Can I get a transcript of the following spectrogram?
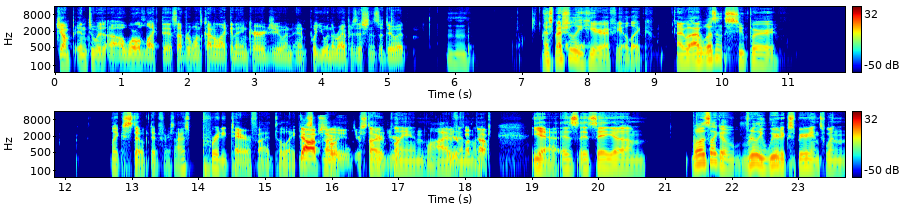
jump into a, a world like this, everyone's kind of like gonna encourage you and, and put you in the right positions to do it. Mm-hmm. Especially here, I feel like I I wasn't super like stoked at first. I was pretty terrified to like yeah, start, absolutely you're, start you're, playing live and like up. yeah, it's it's a um well, it's like a really weird experience when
